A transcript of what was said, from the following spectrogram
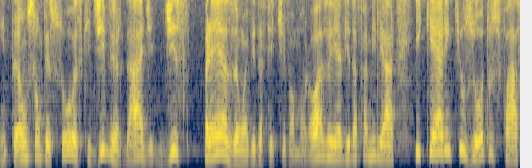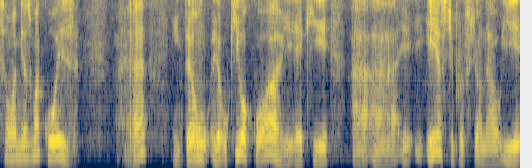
Então, são pessoas que de verdade desprezam a vida afetiva amorosa e a vida familiar e querem que os outros façam a mesma coisa. Né? Então, é, o que ocorre é que a, a, este profissional, e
